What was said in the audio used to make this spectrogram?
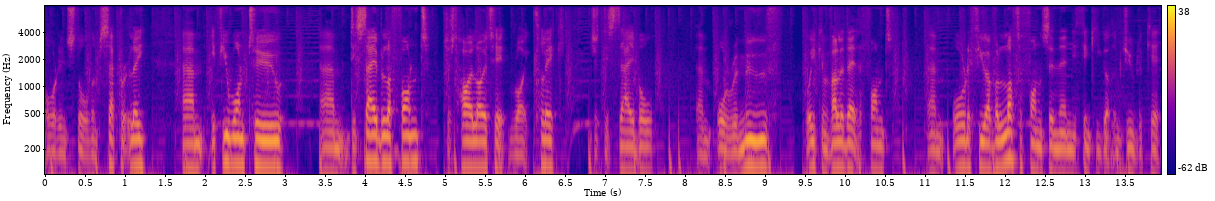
or install them separately. Um, if you want to um, disable a font, just highlight it, right click, just disable um, or remove, or you can validate the font. Um, or if you have a lot of fonts in there and you think you got them duplicate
